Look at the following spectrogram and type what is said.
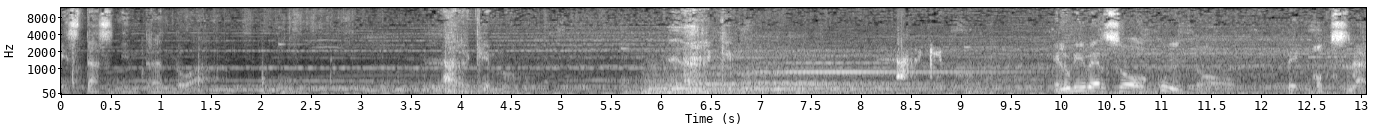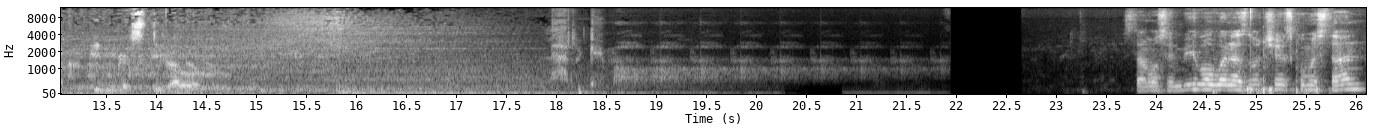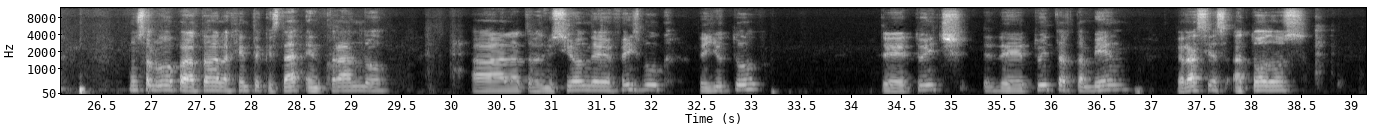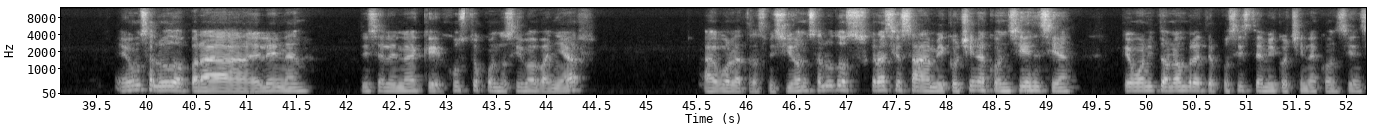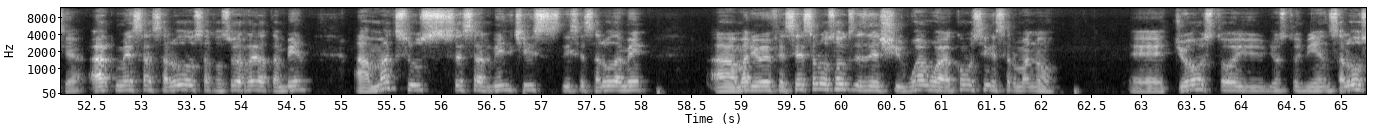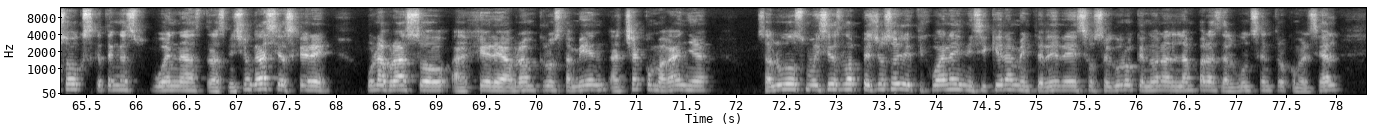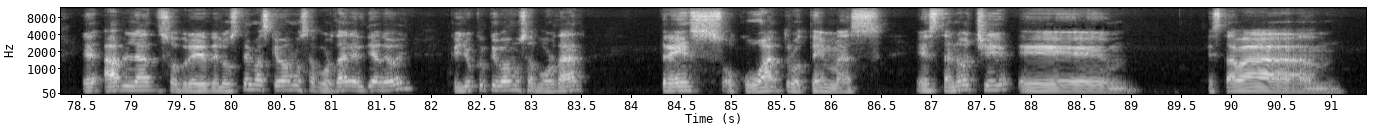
Estás entrando a Larquemo. Larquemo. Larquemo. El universo oculto de Oxlack Investigador. Larquemo. Estamos en vivo, buenas noches, ¿cómo están? Un saludo para toda la gente que está entrando a la transmisión de Facebook, de YouTube, de Twitch, de Twitter también. Gracias a todos. Eh, un saludo para Elena. Dice Elena que justo cuando se iba a bañar, hago la transmisión. Saludos, gracias a mi cochina conciencia. Qué bonito nombre te pusiste, mi cochina conciencia. Arc Mesa, saludos a Josué Herrera también. A Maxus César Vilchis, dice salúdame a Mario FC. Saludos, Ox, desde Chihuahua. ¿Cómo sigues, hermano? Eh, yo estoy yo estoy bien. Saludos, Ox, que tengas buena transmisión. Gracias, Jere. Un abrazo a Jere, a Abraham Cruz también, a Chaco Magaña. Saludos, Moisés López. Yo soy de Tijuana y ni siquiera me enteré de eso. Seguro que no eran lámparas de algún centro comercial. Eh, habla sobre de los temas que vamos a abordar el día de hoy, que yo creo que vamos a abordar tres o cuatro temas esta noche. Eh, estaba,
